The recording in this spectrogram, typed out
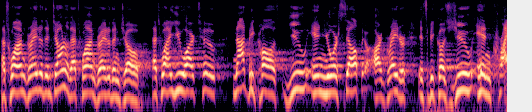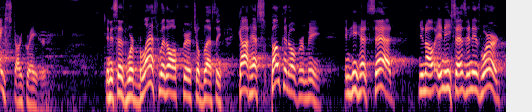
That's why I'm greater than Jonah. That's why I'm greater than Job. That's why you are too. Not because you in yourself are greater, it's because you in Christ are greater. And it says, We're blessed with all spiritual blessing. God has spoken over me. And He has said, you know, and He says in His Word,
